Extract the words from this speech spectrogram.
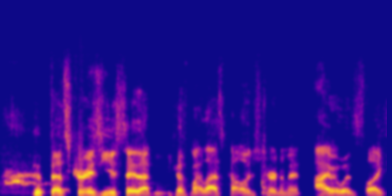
That's crazy you say that because my last college tournament, I was like,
